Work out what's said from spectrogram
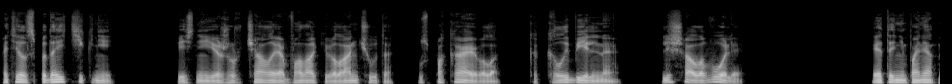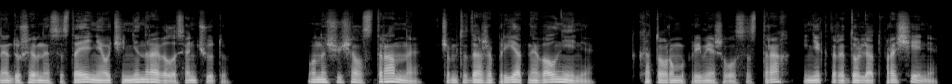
Хотелось подойти к ней. Песня ее журчала и обволакивала Анчута, успокаивала, как колыбельная, лишала воли. Это непонятное душевное состояние очень не нравилось Анчуту. Он ощущал странное, в чем-то даже приятное волнение, к которому примешивался страх и некоторая доля отвращения.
